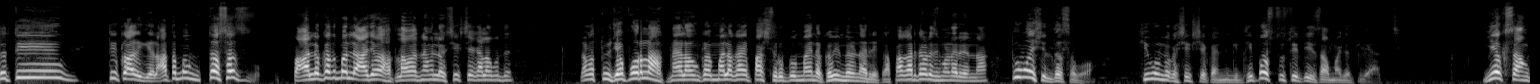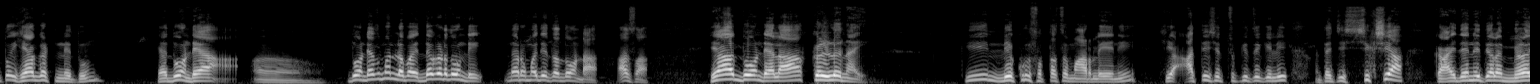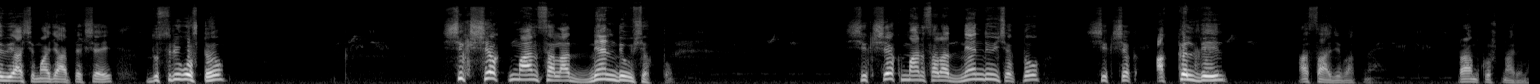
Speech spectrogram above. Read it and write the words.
तर ती ती काळ गेला. आता मग तसंच पालकच म्हणले अजिबात हात लावायचं नाही म्हणलं शिक्षकाला म्हणते लगा तुझ्या पोराला हात नाही लावून काय मला काय पाचशे रुपये महिना कमी मिळणार आहे का? पगार तेवढंच मिळणार आहे ना? तू म्हणशील तसं बुवा. ही भूमिका शिक्षकांनी घेतली. ही वस्तुस्थिती समाजातली आजची. एक सांगतो ह्या घटनेतून ह्या दोंड्या दोंड्याचं दोंड्याच म्हणलं पाहिजे दगड दोंडे नर्मदेचा दोंडा असा. ह्या दोंड्याला कळलं नाही की लेकरू स्वतःचं मारलं यांनी. ही अतिशय चुकीचं केली आणि त्याची शिक्षा कायद्याने त्याला मिळावी अशी माझी अपेक्षा आहे. दुसरी गोष्ट शिक्षक माणसाला ज्ञान देऊ शकतो. शिक्षक माणसाला ज्ञान देऊ शकतो. शिक्षक अक्कल देईल असं अजिबात नाही. रामकृष्ण हरी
